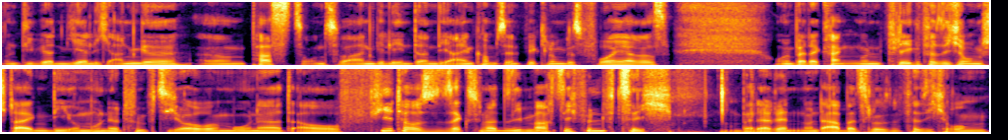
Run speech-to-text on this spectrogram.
Und die werden jährlich angepasst, und zwar angelehnt an die Einkommensentwicklung des Vorjahres. Und bei der Kranken- und Pflegeversicherung steigen die um 150 Euro im Monat auf 4.687,50 bei der Renten- und Arbeitslosenversicherung.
